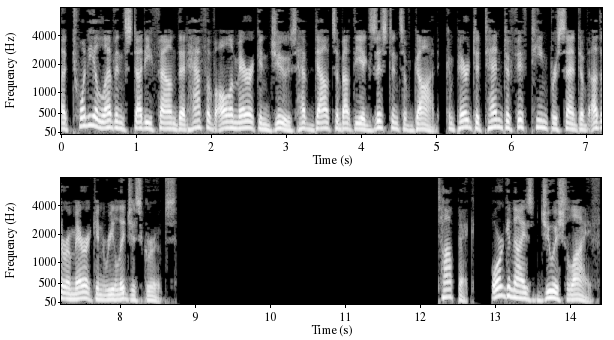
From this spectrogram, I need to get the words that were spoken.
A 2011 study found that half of all American Jews have doubts about the existence of God, compared to 10 to 15% of other American religious groups. Organized Jewish life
